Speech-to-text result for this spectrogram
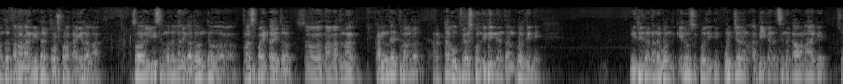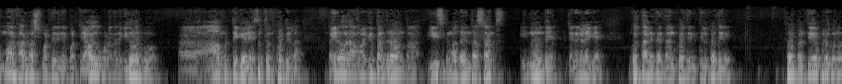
ಒಂದು ತಲನ ನೀಟಾಗಿ ತೋರ್ಸ್ಕೊಳಕ್ ಆಗಿರಲ್ಲ ಸೊ ಈ ಸಿನಿಮಾದಲ್ಲಿ ನನಗೆ ಅದೊಂದು ಪ್ಲಸ್ ಪಾಯಿಂಟ್ ಆಯ್ತು. ಸೊ ನಾನು ಅದನ್ನ ಖಂಡಿತವಾಗ್ಲೂ ಕರೆಕ್ಟ್ ಆಗಿ ಉಪಯೋಗಿಸ್ಕೊಂಡಿದ್ದೀನಿ ಅಂತ ಅನ್ಕೋತೀನಿ ಇದರಿಂದ ನನಗೆ ಒಂದು ಗೆಲುವು ಸಿಗ್ಬೋದು. ಇದಕ್ಕೆ ಮುಂಚೆ ನಾನು ಅಭಿ ಕನಸಿನ ಕಾವನ ಆಗಿ ಸುಮಾರು ಹಾಡುಗಳಷ್ಟು ಬರ್ತಿದ್ದೀನಿ ಬಟ್ ಯಾವುದು ಕೂಡ ನನಗೆ ಇದುವರೆಗೂ ಆ, ಆ ಮಟ್ಟಿಗೆ ಹೆಸರು ತಂದುಕೊಟ್ಟಿಲ್ಲ ಭೈರವರಾಮಾಗಿ ಭದ್ರವಂತ ಈ ಸಿನಿಮಾದಿಂದ ಸಾಂಗ್ಸ್ ಇನ್ನು ಮುಂದೆ ಜನಗಳಿಗೆ ಗೊತ್ತಾಗುತ್ತೆ ಅಂತ ಅನ್ಕೋತೀನಿ ತಿಳ್ಕೊತೀನಿ ಸೊ ಪ್ರತಿಯೊಬ್ಬರಿಗೂ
